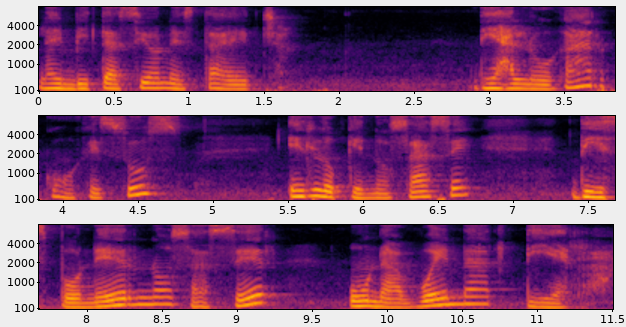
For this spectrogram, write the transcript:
La invitación está hecha. Dialogar con Jesús es lo que nos hace disponernos a ser una buena tierra.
